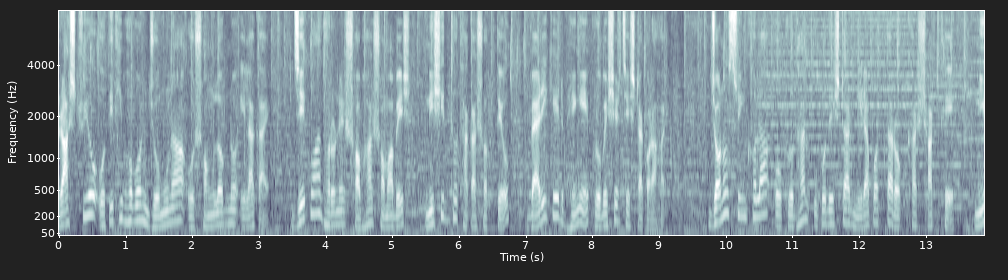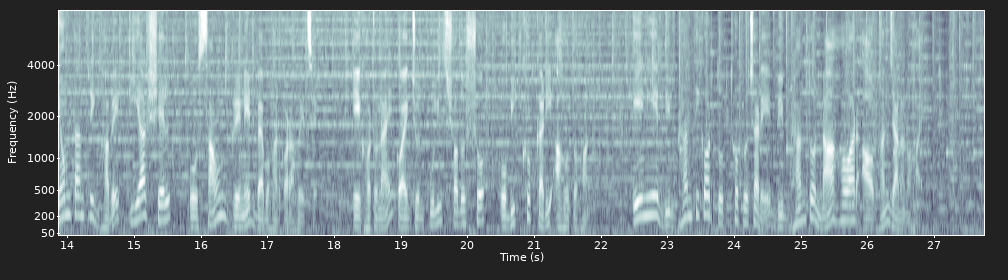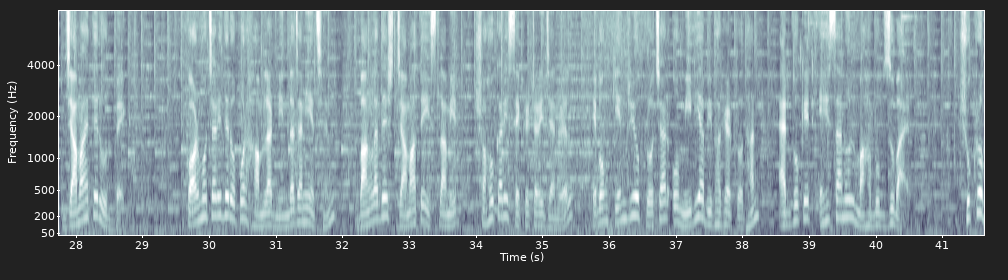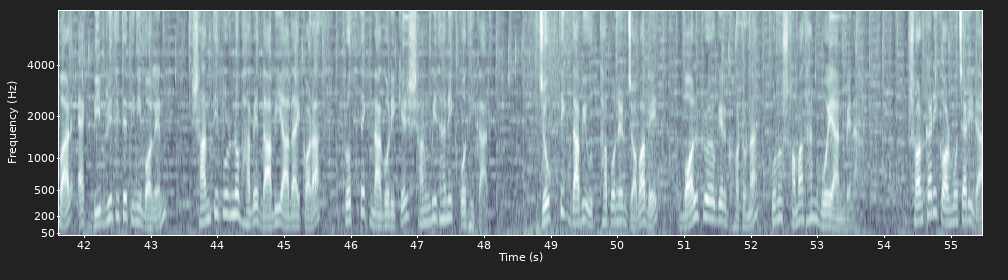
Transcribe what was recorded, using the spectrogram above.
রাষ্ট্রীয় অতিথি ভবন যমুনা ও সংলগ্ন এলাকায় যে কোনো ধরনের সভা সমাবেশ নিষিদ্ধ থাকা সত্ত্বেও ব্যারিকেড ভেঙে প্রবেশের চেষ্টা করা হয়। জনশৃঙ্খলা ও প্রধান উপদেষ্টার নিরাপত্তা রক্ষার স্বার্থে নিয়মতান্ত্রিকভাবে টিয়ার শেল ও সাউন্ড গ্রেনেড ব্যবহার করা হয়েছে। এ ঘটনায় কয়েকজন পুলিশ সদস্য ও বিক্ষোভকারী আহত হন। এ নিয়ে বিভ্রান্তিকর তথ্য প্রচারে বিভ্রান্ত না হওয়ার আহ্বান জানানো হয়। জামায়াতের উদ্বেগ। কর্মচারীদের ওপর হামলার নিন্দা জানিয়েছেন বাংলাদেশ জামাতে ইসলামীর সহকারী সেক্রেটারি জেনারেল এবং কেন্দ্রীয় প্রচার ও মিডিয়া বিভাগের প্রধান অ্যাডভোকেট এহসানুল মাহবুব জুবায়ের। শুক্রবার এক বিবৃতিতে তিনি বলেন, শান্তিপূর্ণভাবে দাবি আদায় করা প্রত্যেক নাগরিকের সাংবিধানিক অধিকার। যৌক্তিক দাবি উত্থাপনের জবাবে বল প্রয়োগের ঘটনা কোনো সমাধান বয়ে আনবে না। সরকারি কর্মচারীরা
